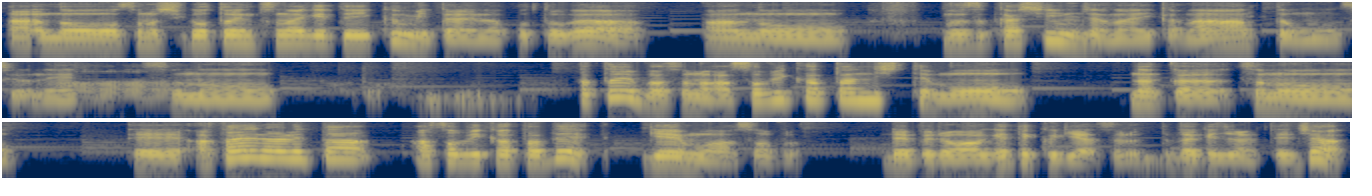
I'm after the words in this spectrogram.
あの、その仕事につなげていくみたいなことが、あの、難しいんじゃないかなって思うんですよね。その、例えばその遊び方にしても、なんかその、えー、与えられた遊び方でゲームを遊ぶ。レベルを上げてクリアするってだけじゃなくて、じゃあ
